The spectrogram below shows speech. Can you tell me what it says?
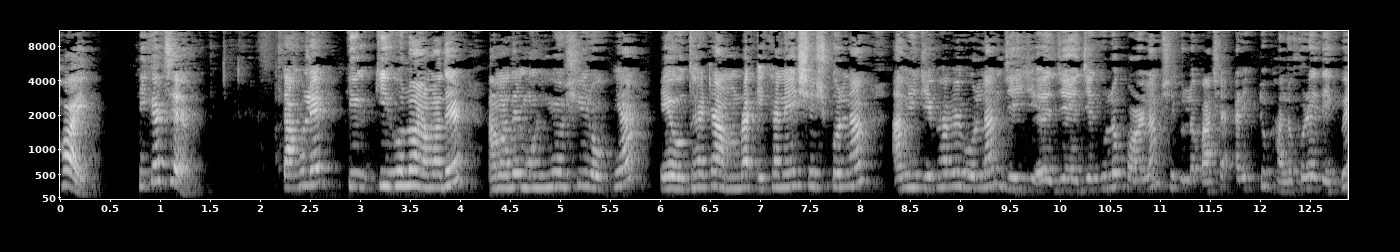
হয়। ঠিক আছে? তাহলে কি কি হলো আমাদের? আমাদের মহিষী রোকিয়া এই অধ্যায়টা আমরা এখানেই শেষ করলাম। আমি যেভাবে বললাম যে যে, যেগুলো পড়লাম সেগুলো বাসায় আরেকটু ভালো করে দেখবে।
